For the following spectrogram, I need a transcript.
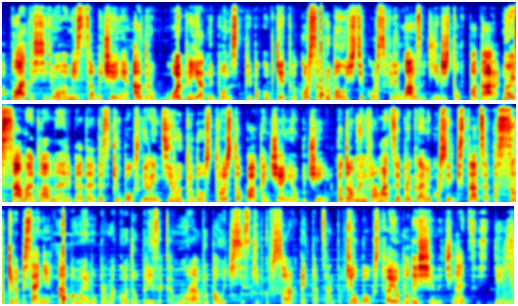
оплата с седьмого месяца обучения. А другой приятный бонус, при покупке этого курса вы получите курс фриланс в digital в подарок. Ну и самое главное, ребята, это Skillbox гарантирует трудоустройство по окончанию обучения. Подробная информация о программе курса и регистрация по ссылке в описании, а по моему промокоду Бриза Камура вы получите скидку в 45%. Killbox, твое будущее начинается здесь.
